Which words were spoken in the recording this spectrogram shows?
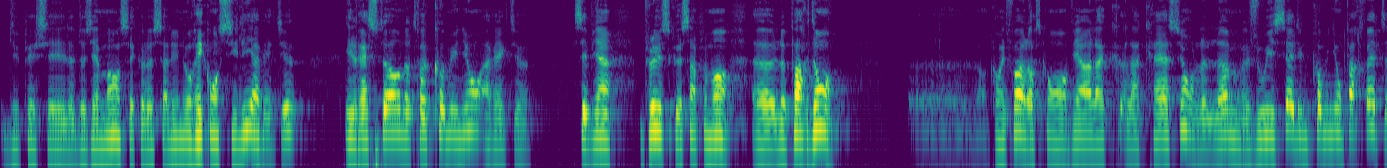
du péché. Deuxièmement, c'est que le salut nous réconcilie avec Dieu. Il restaure notre communion avec Dieu. C'est bien plus que simplement euh, le pardon. Euh, encore une fois, lorsqu'on vient à la, à la création, l'homme jouissait d'une communion parfaite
